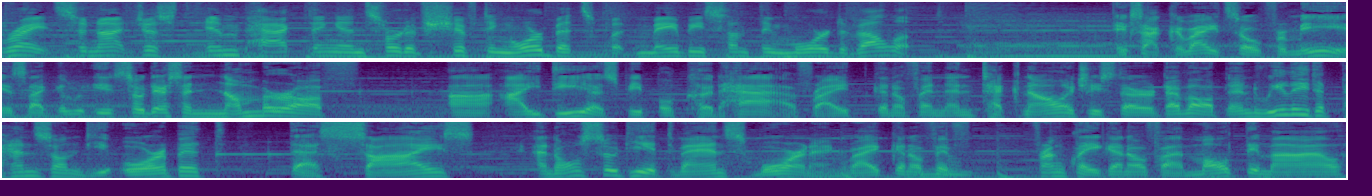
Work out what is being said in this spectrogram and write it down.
Right, so not just impacting and sort of shifting orbits, but maybe something more developed. Exactly right. So for me, it's like so. There's a number of uh, ideas people could have, right? Kind of, and, and technologies that are developed, and it really depends on the orbit, the size, and also the advance warning, right? Kind of, if frankly, kind of a multi-mile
